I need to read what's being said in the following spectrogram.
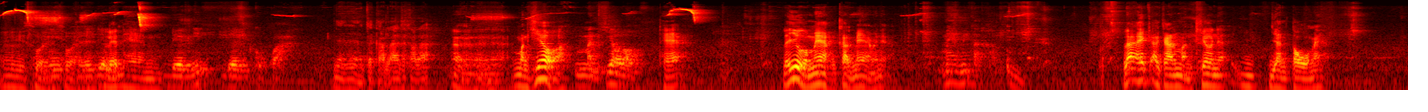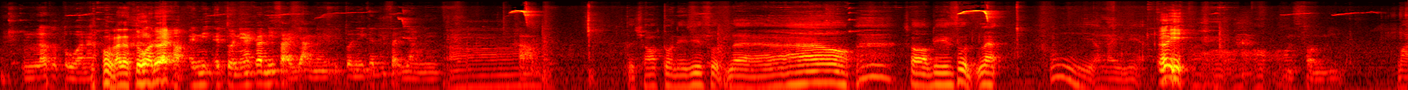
เออสวยสวยอันนี้ดือนเลดแฮนเดือนนี้เดือนกว่าเนี่ยเนี่ยจะกัดแล้วจะกัดแล้วเออมันเขี้ยวเหรอะๆมันเขี้ยวเรา แทะแล้วอยู่กับแม่เขากัดแม่ไหมเนี่ยแม่ไม่กัดครับ แล้วไอ้อาการหมันเขี้ยวเนี่ยยันโตไหมแล้วแต่ตัวนะแล้วแต่ตัวด้วยครับไอ้นี่ไอ้ตัวเนี้ยก็นิสัยอย่างหนึ่งไอ้ตัวนี้ก็นิสัยอย่างหนึ่งอ๋อครับ แต่ชอบตัวนี้ที่สุดแล้ว ชอบที่สุดแหละอุ้ยอะไรเนี่ยเอ้ยมันสนมา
